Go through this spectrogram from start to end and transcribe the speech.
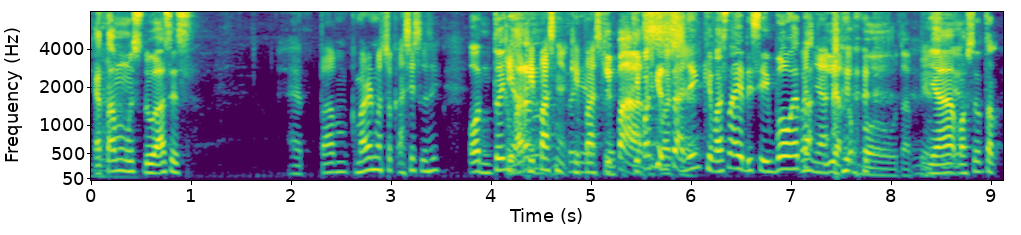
Eta mus dua assist. Etam kemarin masuk assist gak sih? Oh, ente nya. Kipasnya, kipas. Kipas. Kipas kita anjing, kipasnya Sibo eta. Oh, nya. Iya kebo tapi Ya, maksudnya ter-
